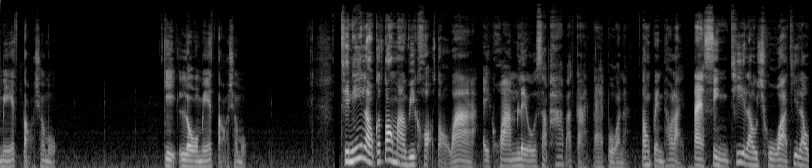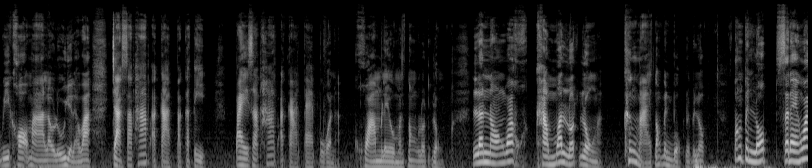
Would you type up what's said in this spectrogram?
เมตรต่อชั่วโมง กิโลเมตรต่อชั่วโมง ทีนี้เราก็ต้องมาวิเคราะห์ต่อว่าไอความเร็วสภาพอากาศแปรปรวนอะต้องเป็นเท่าไหร่ แต่สิ่งที่เราชัวร์ที่เราวิเคราะห์มาเรารู้อยู่แล้วว่า จากสภาพอากาศปกติ ไปสภาพอากาศแปรปรวนอะความเร็วมันต้องลดลง แล้วน้องว่าคำว่าลดลงอะเครื่องหมายต้องเป็นบวกหรือเป็นลบ ต้องเป็นลบ แสดงว่า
